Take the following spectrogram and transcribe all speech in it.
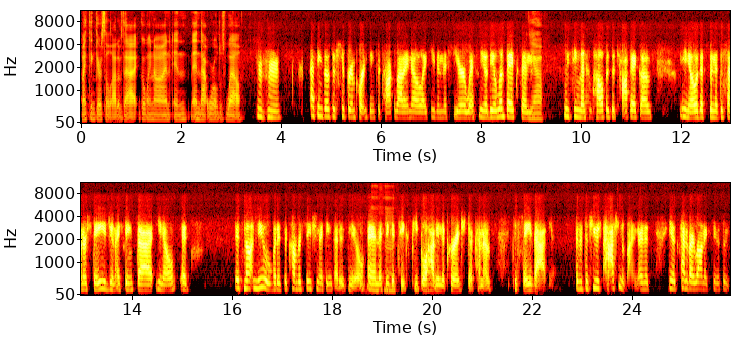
Um, I think there's a lot of that going on in in that world as well. hmm I think those are super important things to talk about. I know, like even this year with you know the Olympics, and Yeah. We've seen mental health as a topic of, you know, that's been at the center stage. And I think that you know it's it's not new, but it's a conversation I think that is new, and I think Mhm. it takes people having the courage to kind of to say that. And It's a huge passion of mine, and it's you know it's kind of ironic, you know, since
